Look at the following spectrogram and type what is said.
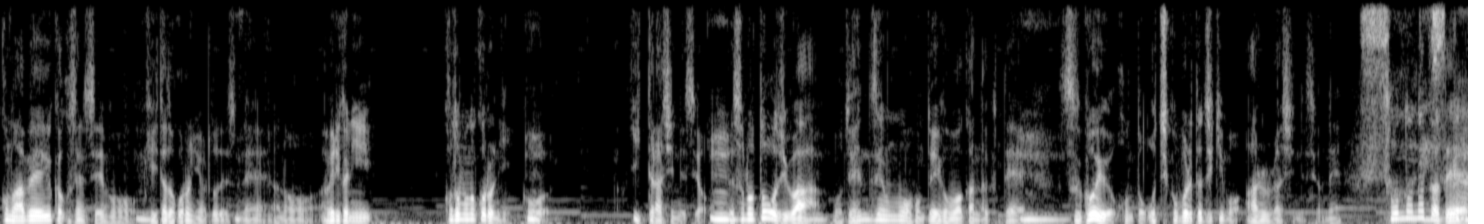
この安倍由香子先生も聞いたところによるとですね、あのアメリカに子供の頃にこう、行ったらしいんですよ、うん。でその当時はもう全然もう本当英語も分かんなくて、うん。すごい本当落ちこぼれた時期もあるらしいんですよね。そんな中で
